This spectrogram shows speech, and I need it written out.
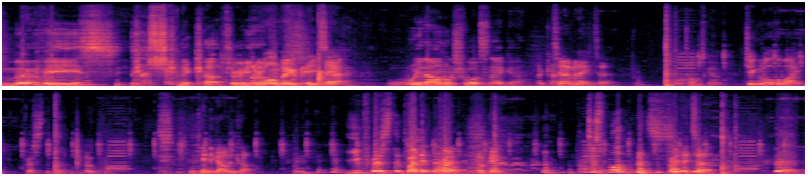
Movies. just going to cut through They're you. all movies, yeah. With Arnold Schwarzenegger. Okay. Terminator. Tom's go. Jingle all the way. Press the button. Oh. Kindergarten Cop. You press the button now. Okay. Just once. Predator. There.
